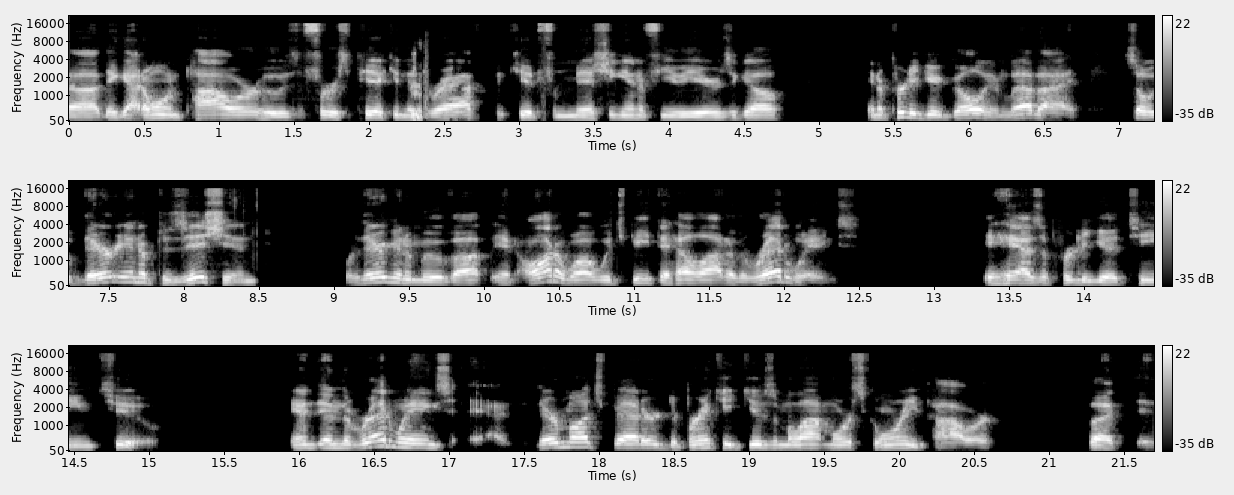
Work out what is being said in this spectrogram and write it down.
Uh, they got Owen Power, who was the first pick in the draft, the kid from Michigan a few years ago, and a pretty good goalie in Levi. So they're in a position where they're going to move up. In Ottawa, which beat the hell out of the Red Wings, it has a pretty good team too. And then the Red Wings, eh, they're much better. DeBrincat gives them a lot more scoring power, but eh,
